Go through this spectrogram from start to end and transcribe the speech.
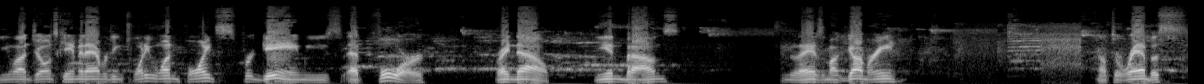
Elon Jones came in averaging 21 points per game. He's at four right now. The inbounds into the hands of Montgomery. Out to Rambus.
